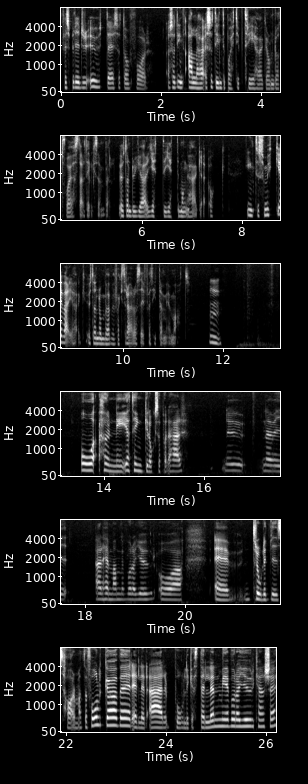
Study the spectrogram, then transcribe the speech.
För sprider du ut det så att de får, alltså att inte alla hö- så att det inte bara är typ tre högar om du har två hästar till exempel. Utan du gör jätte, jättemånga högar och inte så mycket i varje hög. Utan de behöver faktiskt röra sig för att hitta mer mat. Mm. Och hörni, jag tänker också på det här. Nu när vi är hemma med våra djur och eh, troligtvis har massa folk över eller är på olika ställen med våra djur kanske.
